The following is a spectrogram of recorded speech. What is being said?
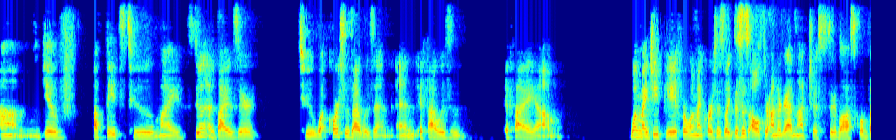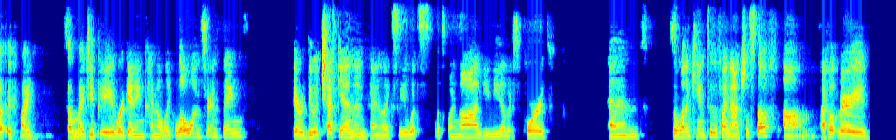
um, give updates to my student advisor to what courses I was in, and if I was in, if I um, when my GPA for one of my courses, like this is all through undergrad, not just through law school, but if my some of my GPA were getting kind of like low on certain things, they would do a check-in and kind of like see what's what's going on. Do you need other support? And so when it came to the financial stuff, um, I felt very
